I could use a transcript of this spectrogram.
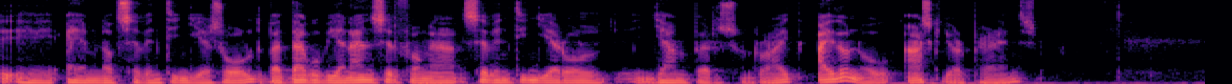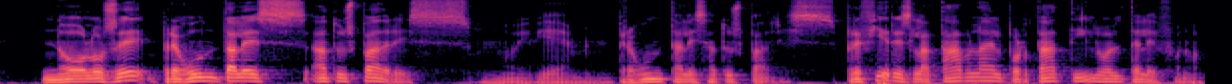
I am not 17 years old, but that would be an answer from a 17 year old young person, right? I don't know. Ask your parents. No lo sé. Pregúntales a tus padres. Muy bien. Pregúntales a tus padres. ¿Prefieres la tabla, el portátil o el teléfono?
